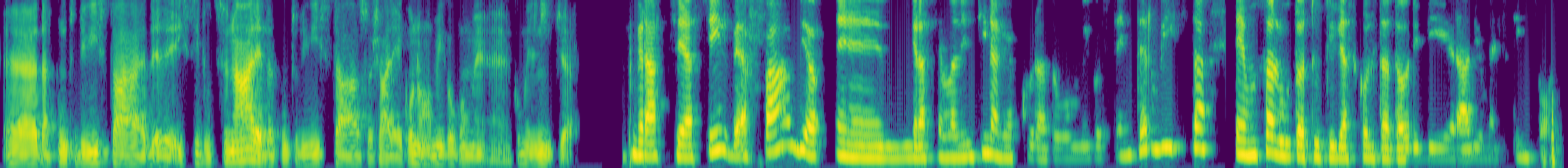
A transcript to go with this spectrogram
dal punto di vista istituzionale dal punto di vista vista sociale e economico come, come il Niger. Grazie a Silvia e a Fabio e grazie a Valentina che ha curato con me questa intervista e un saluto a tutti gli ascoltatori di Radio Melting Pot.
